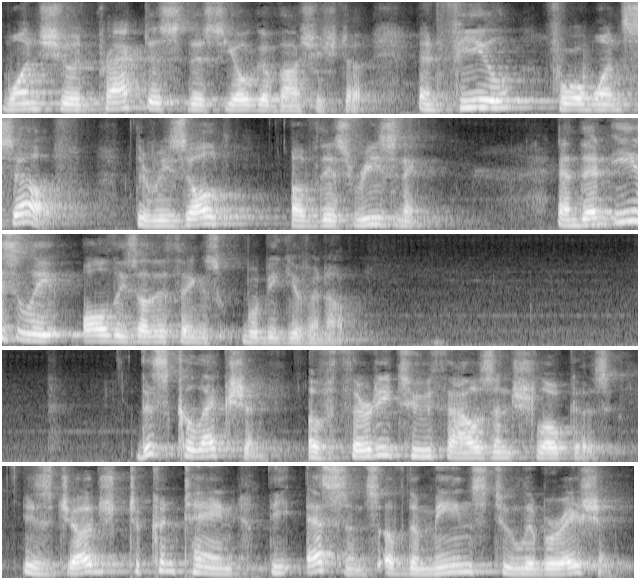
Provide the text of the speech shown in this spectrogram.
one should practice this yoga vashishta and feel for oneself the result of this reasoning. And then easily all these other things will be given up. This collection of 32,000 shlokas is judged to contain the essence of the means to liberation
